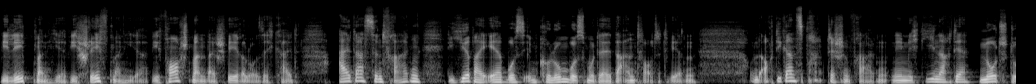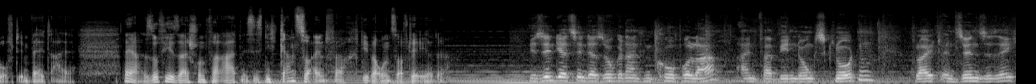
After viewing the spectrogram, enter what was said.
Wie lebt man hier? Wie schläft man hier? Wie forscht man bei Schwerelosigkeit? All das sind Fragen, die hier bei Airbus im Columbus-Modell beantwortet werden. Und auch die ganz praktischen Fragen, nämlich die nach der Notdurft im Weltall. Naja, so viel sei schon verraten, es ist nicht ganz so einfach wie bei uns auf der Erde. Wir sind jetzt in der sogenannten Cupola, ein Verbindungsknoten. Vielleicht entsinnen Sie sich,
